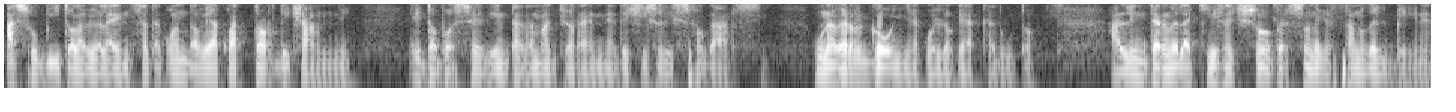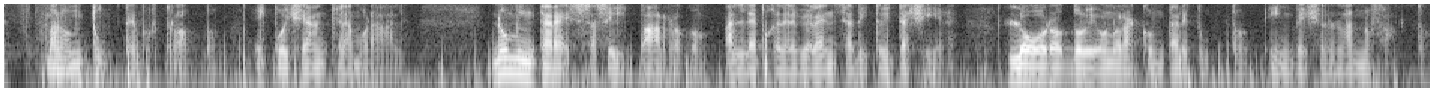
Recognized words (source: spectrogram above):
Ha subito la violenza da quando aveva 14 anni e dopo essere diventata maggiorenne ha deciso di sfogarsi. Una vergogna quello che è accaduto. All'interno della Chiesa ci sono persone che fanno del bene, ma non tutte purtroppo, e poi c'è anche la morale. Non mi interessa se il parroco, all'epoca delle violenze, ha detto di tacere loro dovevano raccontare tutto e invece non l'hanno fatto.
